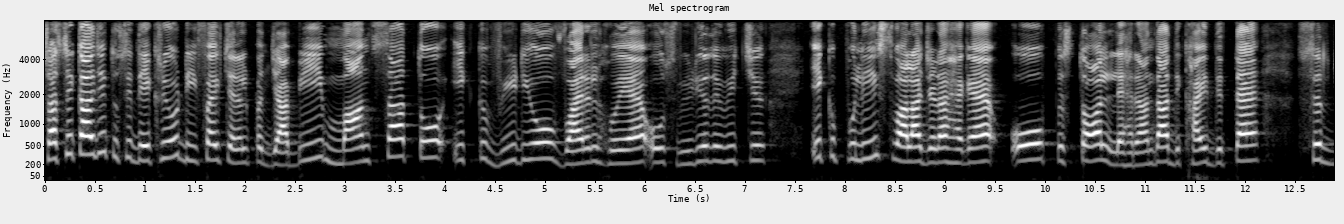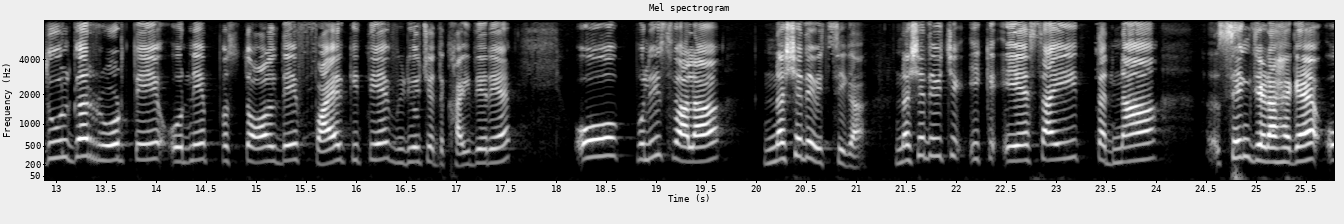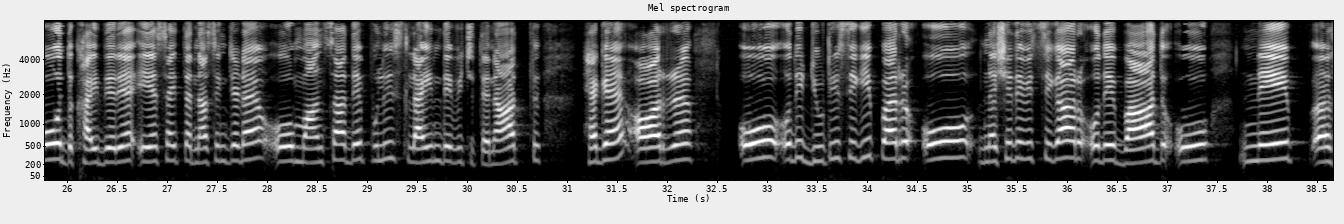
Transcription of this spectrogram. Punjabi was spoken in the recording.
ਸਤਿ ਸ਼੍ਰੀ ਅਕਾਲ ਜੀ, ਤੁਸੀਂ ਦੇਖ ਰਹੇ ਹੋ D5 ਚੈਨਲ ਪੰਜਾਬੀ। ਮਾਨਸਾ ਤੋਂ ਇੱਕ ਵੀਡੀਓ ਵਾਇਰਲ ਹੋਇਆ ਉਸ ਵੀਡੀਓ ਦੇ ਵਿੱਚ ਇੱਕ ਪੁਲਿਸ ਵਾਲਾ ਜਿਹੜਾ ਹੈਗਾ ਉਹ ਪਿਸਤੌਲ ਲਹਿਰਾਂਦਾ ਦਿਖਾਈ ਦਿੱਤਾ ਹੈ। ਸਰਦੂਲਗੜ ਰੋਡ ਤੇ ਉਹਨੇ ਪਿਸਤੌਲ ਦੇ ਫਾਇਰ ਕੀਤੇ ਹੈ। ਵੀਡੀਓ 'ਚ ਦਿਖਾਈ ਦੇ ਰਿਹਾ ਹੈ। ਉਹ ਪੁਲਿਸ ਵਾਲਾ ਨਸ਼ੇ ਦੇ ਵਿੱਚ ਸੀਗਾ। ਨਸ਼ੇ ਦੇ ਵਿੱਚ ਇੱਕ ਏਐਸਆਈ ਧੰਨਾ ਸਿੰਘ ਜਿਹੜਾ ਹੈਗਾ ਉਹ ਦਿਖਾਈ ਦੇ ਰਿਹਾ ਏਐਸਆਈ ਧੰਨਾ ਸਿੰਘ ਜਿਹੜਾ ਹੈ ਉਹ ਮਾਨਸਾ ਦੇ ਪੁਲਿਸ ਲਾਈਨ ਦੇ ਵਿੱਚ ਤੈਨਾਤ ਹੈਗਾ ਔਰ ਉਹ ਉਹਦੀ ਡਿਊਟੀ ਸੀਗੀ ਪਰ ਉਹ ਨਸ਼ੇ ਦੇ ਵਿੱਚ ਸੀਗਾ ਔਰ ਉਹਦੇ ਬਾਅਦ ਉਹ ਨੇ ਅ,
